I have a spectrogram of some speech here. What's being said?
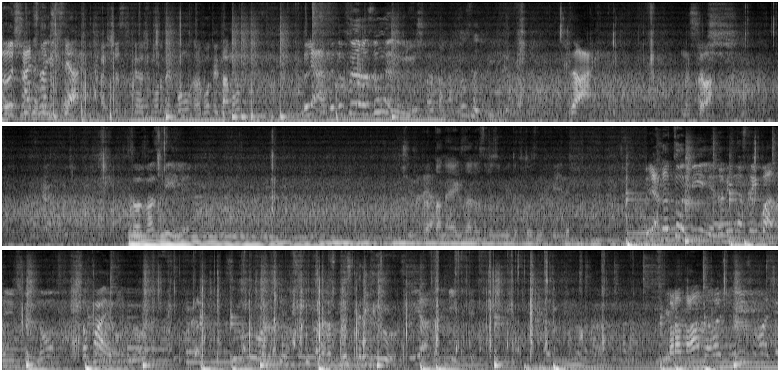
Всі залишаються на місцях. А сейчас скажешь мордый пол, работай там он. Бля, ти до цього розумний, дивлюсь? Так. Ну що? Хто з вас білі? Братане, як зараз зрозуміти, хто з них вільний. Бля, ну то білі, ну він нас наїбати рішив, ну. Копай його. Стоять на місці. Братан, давай швидше, а що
